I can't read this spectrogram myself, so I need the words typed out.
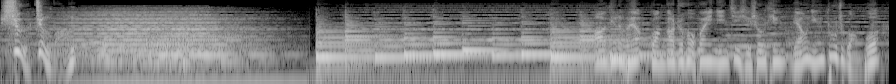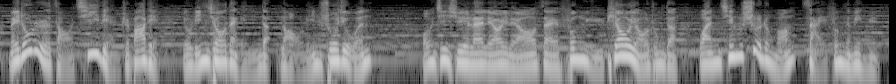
摄政王。好，听众朋友，广告之后，欢迎您继续收听辽宁都市广播，每周日早七点至八点，由林霄带给您的老林说旧闻。我们继续来聊一聊，在风雨飘摇中的晚清摄政王载沣的命运。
